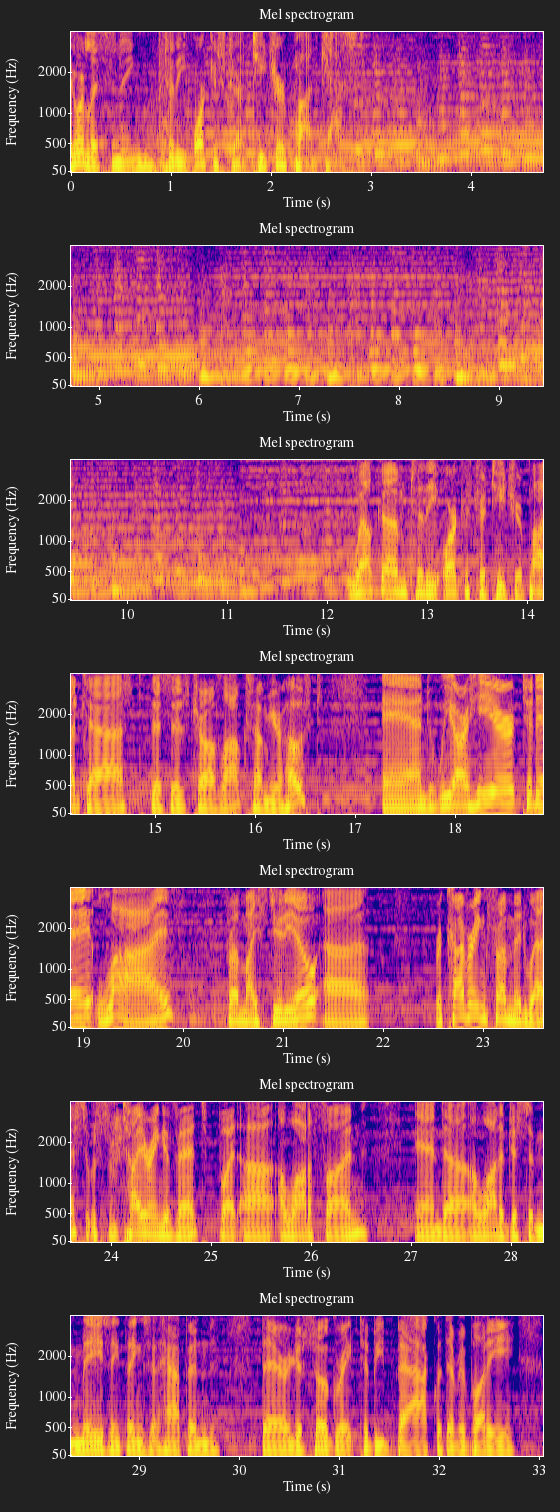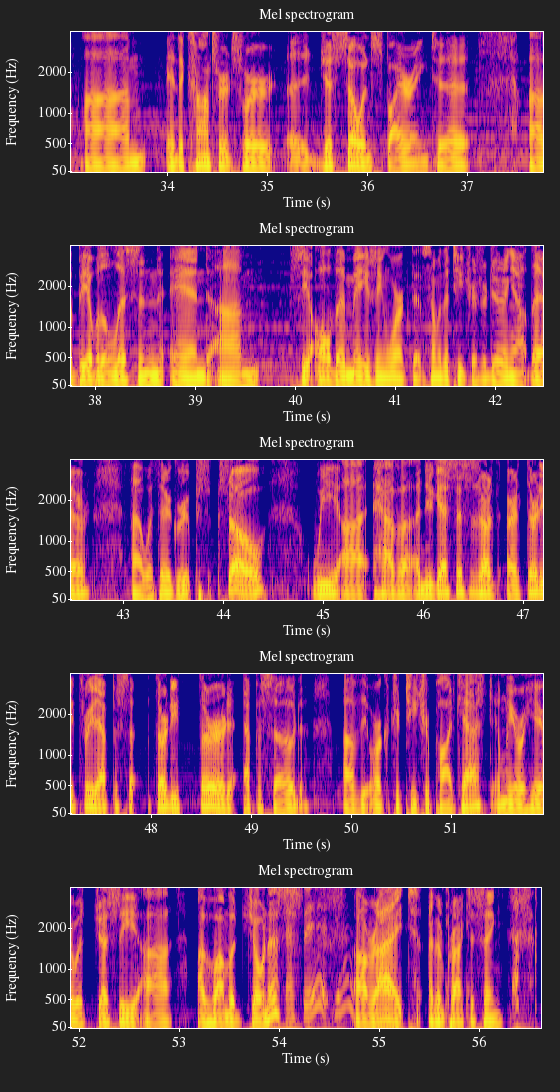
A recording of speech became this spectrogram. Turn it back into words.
You're listening to the Orchestra Teacher Podcast. Welcome to the Orchestra Teacher Podcast. This is Charles Laux. I'm your host. And we are here today live from my studio, uh, recovering from Midwest. It was a tiring event, but uh, a lot of fun and uh, a lot of just amazing things that happened there. Just so great to be back with everybody. Um, and the concerts were uh, just so inspiring to uh, be able to listen and um, see all the amazing work that some of the teachers are doing out there uh, with their groups. So we uh, have a, a, new guest. This is our, our 33rd episode, 33rd episode of the Orchestra Teacher Podcast, and we were here with Jessie uh, Ahuama Jonas. That's it. Yes. All right, I've been practicing.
